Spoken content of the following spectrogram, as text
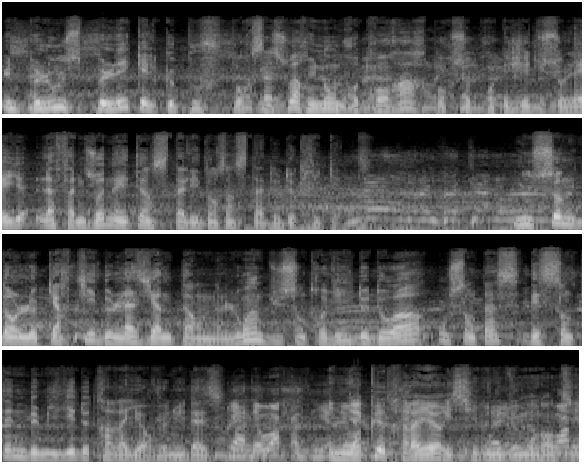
Une pelouse pelée, quelques poufs pour s'asseoir, une ombre trop rare pour se protéger du soleil, la fan zone a été installée dans un stade de cricket. Nous sommes dans le quartier de l'Asian Town, loin du centre-ville de Doha, où s'entassent des centaines de milliers de travailleurs venus d'Asie. Il n'y a que des travailleurs ici venus du monde entier.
